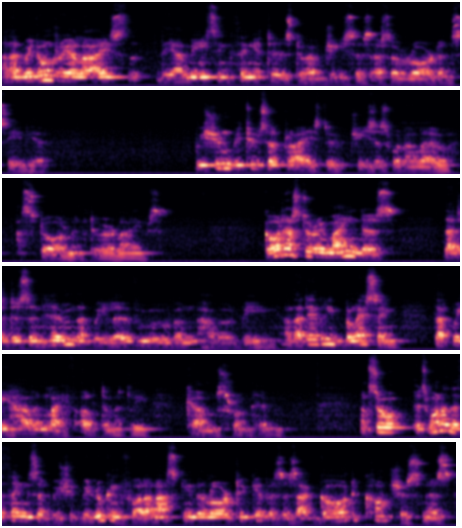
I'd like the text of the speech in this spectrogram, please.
and that we don't realize the amazing thing it is to have Jesus as our Lord and Saviour, we shouldn't be too surprised if Jesus will allow a storm into our lives. God has to remind us that it is in Him that we live, move, and have our being, and that every blessing that we have in life ultimately comes from Him. And so it's one of the things that we should be looking for and asking the Lord to give us is a God consciousness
